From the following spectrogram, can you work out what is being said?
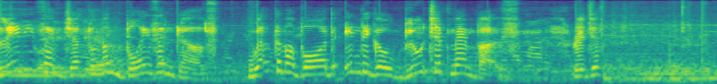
Ladies and gentleman boys and girls welcome aboard IndiGo blue chip members register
